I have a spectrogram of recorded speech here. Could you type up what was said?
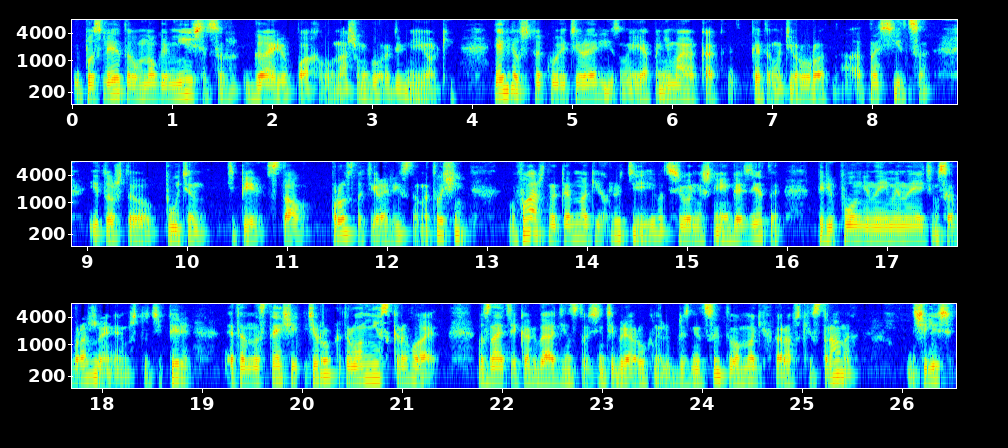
И после этого много месяцев гарью пахло в нашем городе, в Нью-Йорке. Я видел, что такое терроризм, и я понимаю, как к этому террору относиться. И то, что Путин теперь стал просто террористом, это очень важно для многих людей. Вот сегодняшние газеты переполнены именно этим соображением, что теперь это настоящий террор, который он не скрывает. Вы знаете, когда 11 сентября рухнули близнецы, то во многих арабских странах начались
